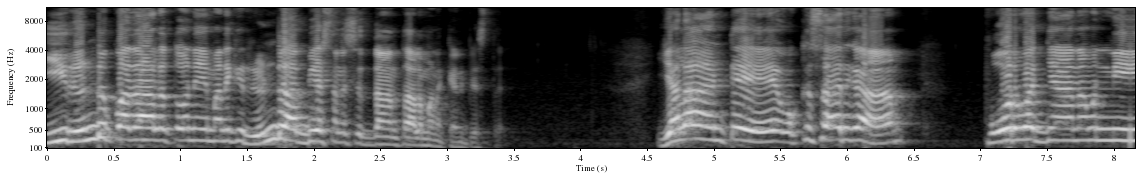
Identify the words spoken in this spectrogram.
ఈ రెండు పదాలతోనే మనకి రెండు అభ్యసన సిద్ధాంతాలు మనకు కనిపిస్తాయి. ఎలా అంటే ఒక్కసారిగా పూర్వజ్ఞానాన్ని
